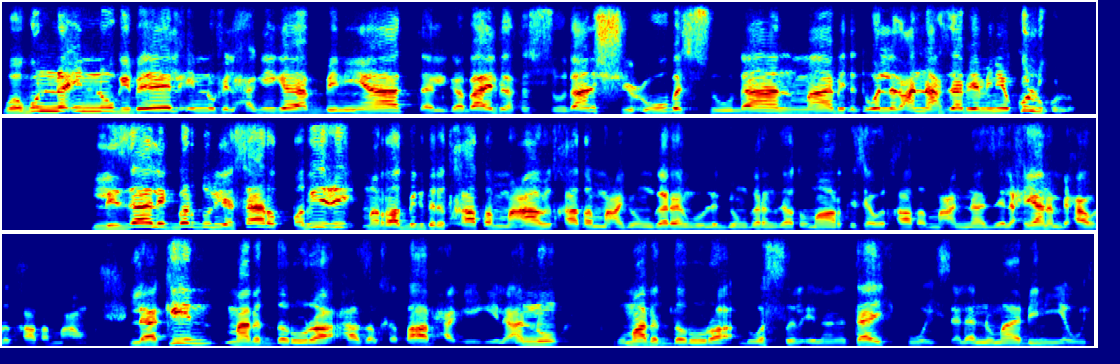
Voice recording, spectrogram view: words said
وقلنا إنه قبل إنه في الحقيقة بنيات القبائل بتاعت السودان شعوب السودان ما بتتولد عنها أحزاب يمينية كله كله. لذلك برضه اليسار الطبيعي مرات بيقدر يتخاطب معاه ويتخاطب مع جون قرنق يقول لك جون قرنق ذاته ماركسي ويتخاطب مع الناس زي أحيانا بيحاول يتخاطب معهم. لكن ما بالضرورة هذا الخطاب حقيقي لأنه وما بالضرورة بيوصل إلى نتائج كويسة لأنه ما بنيوي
